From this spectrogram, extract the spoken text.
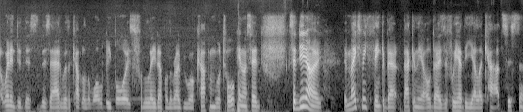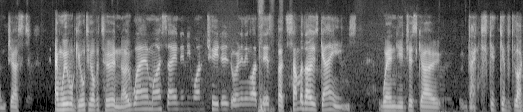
I went and did this this ad with a couple of the Wallaby boys for the lead up of the Rugby World Cup, and we were talking. I said, I said, you know, it makes me think about back in the old days if we had the yellow card system, just. And we were guilty of it too. In no way am I saying anyone cheated or anything like this. But some of those games, when you just go, just get give like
